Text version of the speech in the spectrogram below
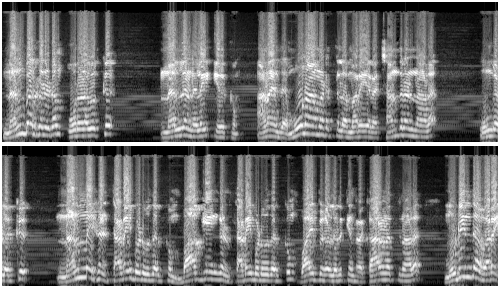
நண்பர்களிடம் ஓரளவுக்கு நல்ல நிலை இருக்கும். ஆனா இந்த மூணாம் இடத்துல மறையிற சந்திரனால உங்களுக்கு நன்மைகள் தடைபடுவதற்கும் பாக்கியங்கள் தடைபடுவதற்கும் வாய்ப்புகள் இருக்கின்ற காரணத்தினால முடிந்த வரை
